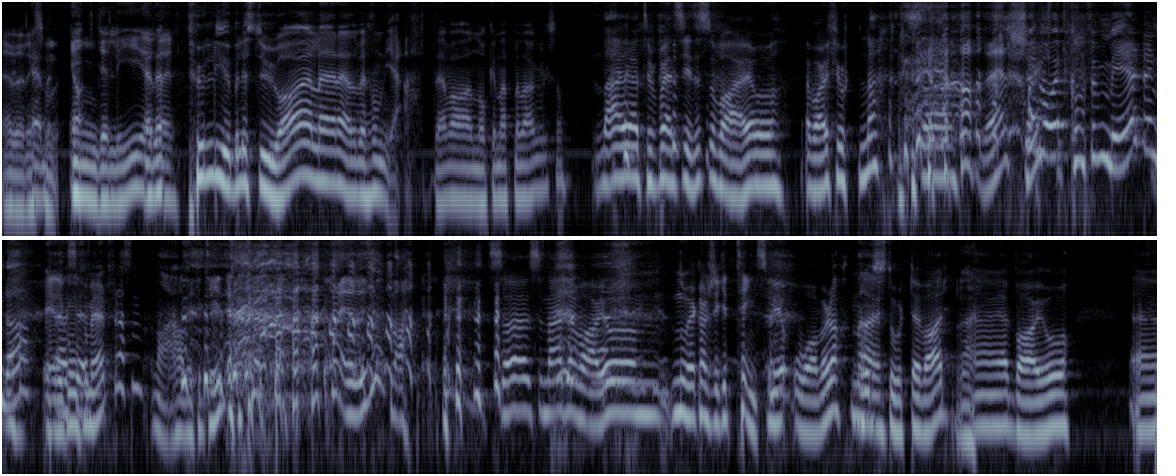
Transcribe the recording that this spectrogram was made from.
er det liksom Er det- ja. endelig, Er det full jubel i stua, eller er det bare sånn Ja, det var nok en ettermiddag, liksom? Nei, jeg tror på en side så var jeg jo Jeg var jo 14, da. Så Det er helt sjukt. Han var jo ikke konfirmert ennå! Er du konfirmert, forresten? Nei, jeg hadde ikke tid. Nei. Så, så nei, det var jo noe jeg kanskje ikke tenkte så mye over, da, hvor stort det var. Nei. Jeg var jo eh,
